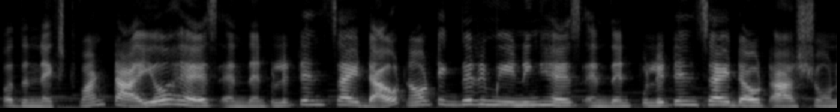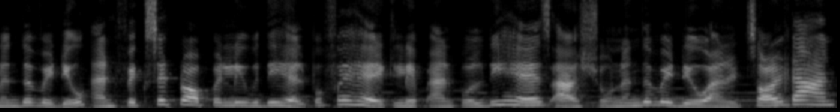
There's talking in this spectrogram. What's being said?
For the next one, tie your hairs and then pull it inside out. Now take the remaining hairs and then pull it inside out as shown in the video and fix it properly with the help of a hair clip and pull the hairs as shown in the video and it's all done.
